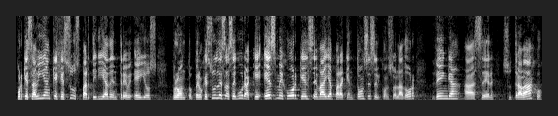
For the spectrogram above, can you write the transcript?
porque sabían que Jesús partiría de entre ellos pronto. Pero Jesús les asegura que es mejor que Él se vaya para que entonces el consolador venga a hacer su trabajo.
